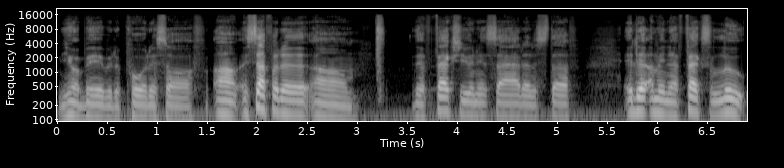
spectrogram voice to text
you'll be able to pull this off, um, except for the um, the effects unit side of the stuff. It, I mean, the effects loop.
